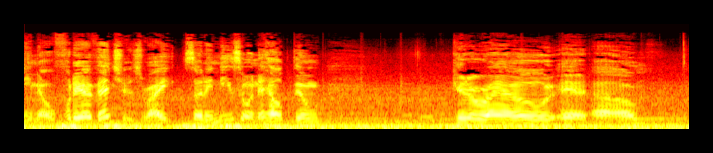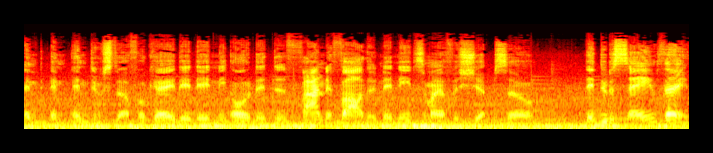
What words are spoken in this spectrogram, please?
you know, for their adventures, right? So they need someone to help them get around and um and, and, and do stuff, okay? They, they need, or they, they find their father. They need somebody a ship. So they do the same thing.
